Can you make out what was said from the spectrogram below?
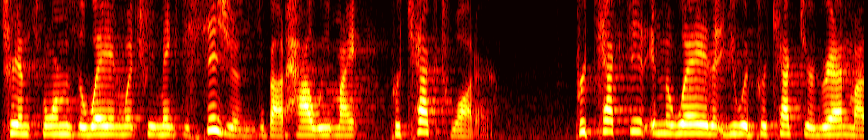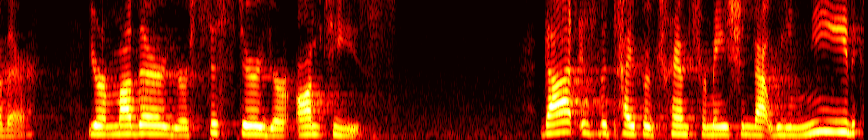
transforms the way in which we make decisions about how we might protect water. Protect it in the way that you would protect your grandmother, your mother, your sister, your aunties. That is the type of transformation that we need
